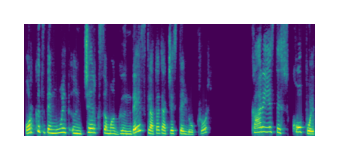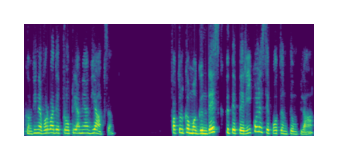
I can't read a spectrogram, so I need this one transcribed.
oricât de mult încerc să mă gândesc la toate aceste lucruri, care este scopul când vine vorba de propria mea viață? Faptul că mă gândesc câte pericole se pot întâmpla,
